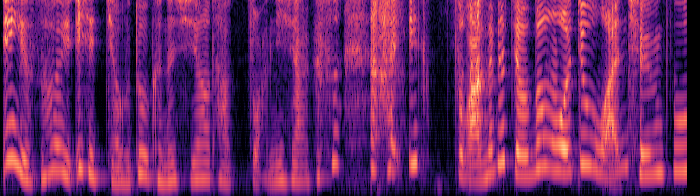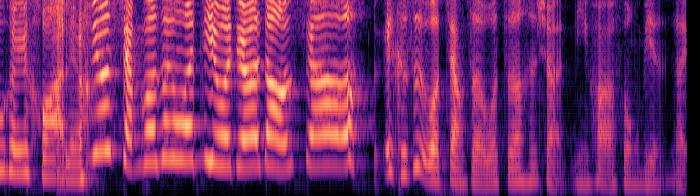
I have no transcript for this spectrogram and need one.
因为有时候有一些角度可能需要他转一下，可是还一转那个角度，我就完全不会画了。有想过这个问题，我觉得很好笑、哦。哎、可是我讲着，我真的很喜欢你画的封面，来，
